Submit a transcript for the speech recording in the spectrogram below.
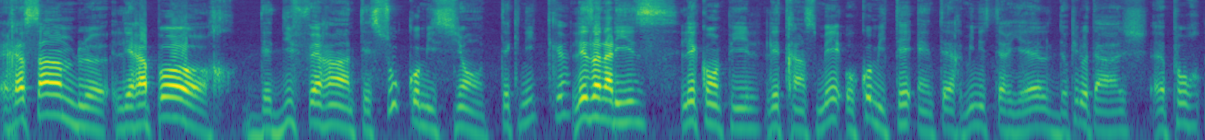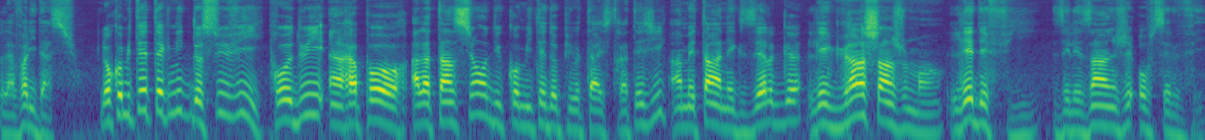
rassemble les rapports des différentes sous-commissions techniques, les analyse, les compile, les transmet au comité interministériel de pilotage pour la validation. Le comité technique de suivi produit un rapport à l'attention du comité de pilotage stratégique en mettant en exergue les grands changements, les défis et les enjeux observés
